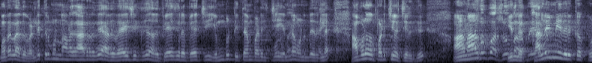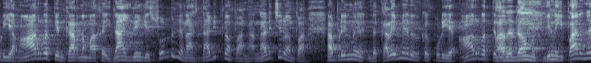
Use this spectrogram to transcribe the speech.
முதல்ல அது வள்ளி திருமண நாடகம் ஆடுறதே அது வயசுக்கு அது பேசுகிற பேச்சு எம்புட்டி தான் படிச்சு என்ன பண்ணுது தெரியல அவ்வளோ படித்து வச்சிருக்கு ஆனால் இந்த. கலை மீது இருக்கக்கூடிய ஆர்வத்தின் காரணமாக நான் நீங்கள் சொல்லுங்க நான் நடிப்பேன்ப்பா நான் நடிச்சிருவேன்ப்பா அப்படின்னு இந்த கலை மேல் இருக்கக்கூடிய ஆர்வத்தினால அதுதான் முக்கியம். இன்னைக்கு பாருங்க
